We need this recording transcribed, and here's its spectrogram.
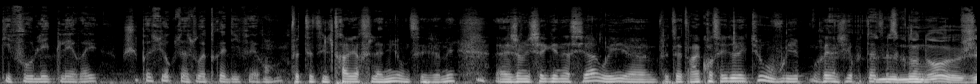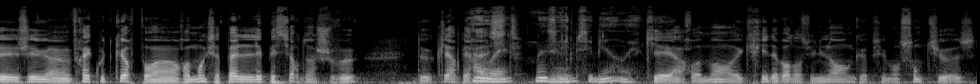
qu'il faut l'éclairer. Je suis pas sûr que ça soit très différent. Peut-être il traverse la nuit, on ne sait jamais. Euh, Jean-Michel Guénassia, oui, euh, peut-être un conseil de lecture. Vous vouliez réagir peut-être Non, non, j'ai eu un vrai coup de cœur pour un roman qui s'appelle L'épaisseur d'un cheveu de Claire Berest. Ah ouais, mhm. c'est bien, ouais. Qui est un roman écrit d'abord dans une langue absolument somptueuse,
